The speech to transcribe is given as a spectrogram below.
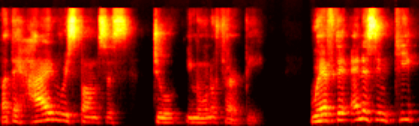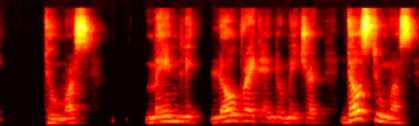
but the high responses to immunotherapy. We have the NSMP tumors, mainly low grade endometrial. Those tumors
